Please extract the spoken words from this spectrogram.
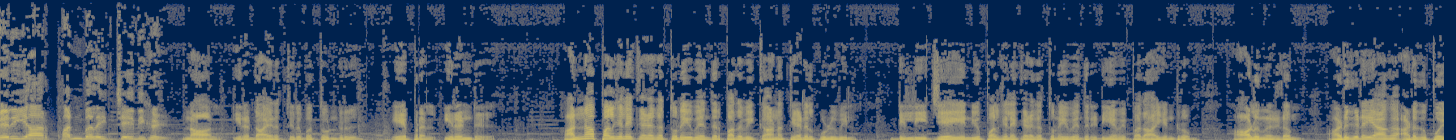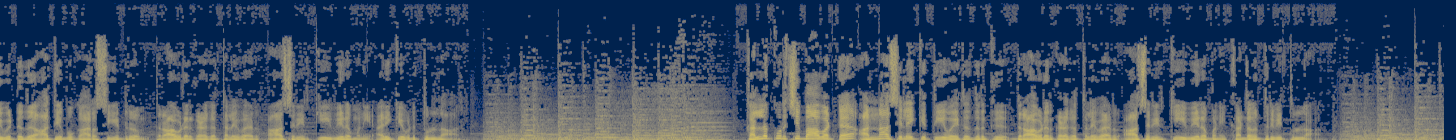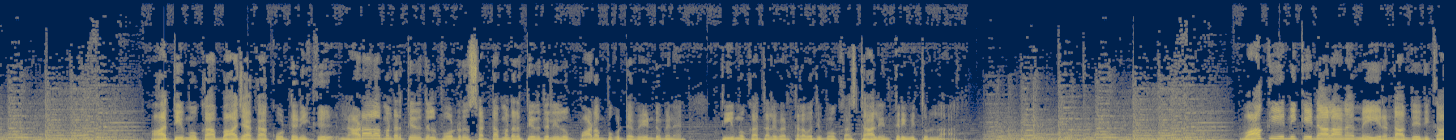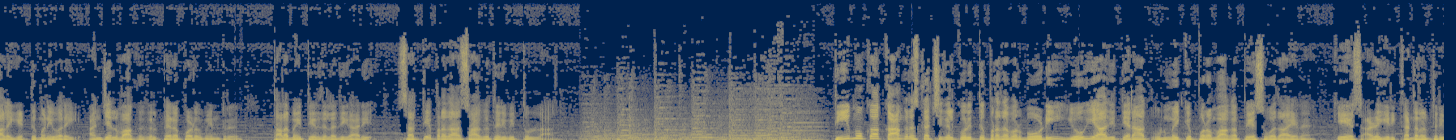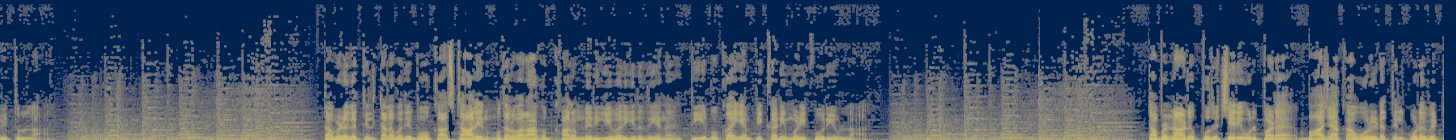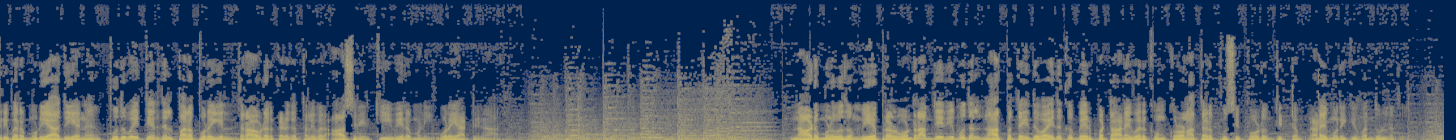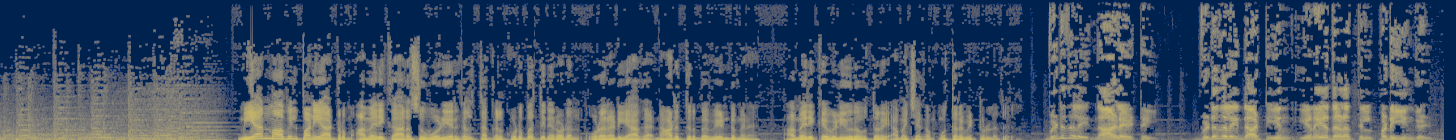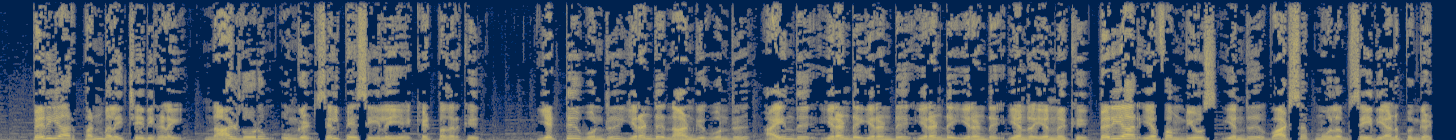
பெரியார் பண்பலை செய்திகள். நாள் இரண்டாயிரத்தி இருபத்தொன்று ஏப்ரல் இரண்டு. அண்ணா பல்கலைக்கழக துணைவேந்தர் பதவிக்கான தேடல் குழுவில் டில்லி ஜேஎன்யூ பல்கலைக்கழக துணைவேந்தரை நியமிப்பதா என்றும் ஆளுநரிடம் அடுகிடையாக அடகு போய்விட்டது அதிமுக அரசு என்றும் திராவிடர் கழக தலைவர் ஆசிரியர் கி. வீரமணி அறிக்கை விடுத்துள்ளார். கள்ளக்குறிச்சி மாவட்ட அண்ணா சிலைக்கு தீ வைத்ததற்கு திராவிடர் கழக தலைவர் ஆசிரியர் கி. வீரமணி கண்டனம் தெரிவித்துள்ளார். அதிமுக பாஜக கூட்டணிக்கு நாடாளுமன்ற தேர்தல் போன்று சட்டமன்ற தேர்தலிலும் பாடம் புகட்ட வேண்டும் என திமுக தலைவர் தளபதி மு ஸ்டாலின் தெரிவித்துள்ளார். வாக்கு எண்ணிக்கை நாளான மே இரண்டாம் தேதி காலை எட்டு மணி வரை அஞ்சல் வாக்குகள் பெறப்படும் என்று தலைமை தேர்தல் அதிகாரி சத்யபிரதா சாகு தெரிவித்துள்ளார். திமுக காங்கிரஸ் கட்சிகள் குறித்து பிரதமர் மோடி யோகி ஆதித்யநாத் உண்மைக்கு புறம்பாக பேசுவதா என கே எஸ் அழகிரி கண்டனம் தெரிவித்துள்ளார். தமிழகத்தில் தளபதி மு க ஸ்டாலின் முதல்வராகும் காலம் நெருங்கி வருகிறது என திமுக எம்பி கனிமொழி கூறியுள்ளார். தமிழ்நாடு புதுச்சேரி உள்பட பாஜக ஒரு இடத்தில் கூட வெற்றி பெற முடியாது என புதுவை தேர்தல் பரப்புரையில் திராவிடர் கழக தலைவர் ஆசிரியர் கி. வீரமணி உரையாற்றினார். நாடு முழுவதும் ஏப்ரல் ஒன்றாம் தேதி முதல் நாற்பத்தைந்து வயதுக்கு மேற்பட்ட அனைவருக்கும் கொரோனா தடுப்பூசி போடும் திட்டம் நடைமுறைக்கு வந்துள்ளது. மியான்மாவில் பணியாற்றும் அமெரிக்க அரசு ஊழியர்கள் தங்கள் குடும்பத்தினருடன் உடனடியாக நாடு திரும்ப வேண்டும் என அமெரிக்க வெளியுறவுத்துறை அமைச்சகம் உத்தரவிட்டுள்ளது. விடுதலை நாளேட்டை விடுதலை டாட் இன் இணையதளத்தில் படியுங்கள். பெரியார் பண்பலை செய்திகளை நாள்தோறும் உங்கள் செல்பேசியிலேயே கேட்பதற்கு எட்டு ஒன்று இரண்டு நான்கு ஒன்று ஐந்து இரண்டு இரண்டு இரண்டு இரண்டு என்ற எண்ணுக்கு பெரியார் எஃப்எம் நியூஸ் என்று வாட்ஸ்அப் மூலம் செய்தி அனுப்புங்கள்.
